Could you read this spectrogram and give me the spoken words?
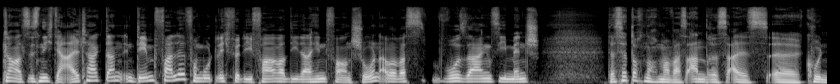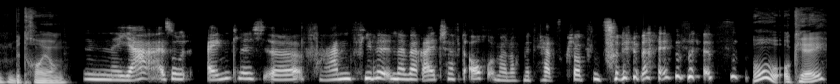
klar, es ist nicht der Alltag dann in dem Falle, vermutlich für die Fahrer, die da hinfahren schon, aber was, wo sagen Sie, Mensch, das ist ja doch nochmal was anderes als äh, Kundenbetreuung. Naja, also eigentlich äh, fahren viele in der Bereitschaft auch immer noch mit Herzklopfen zu den Einsätzen. Oh, okay.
